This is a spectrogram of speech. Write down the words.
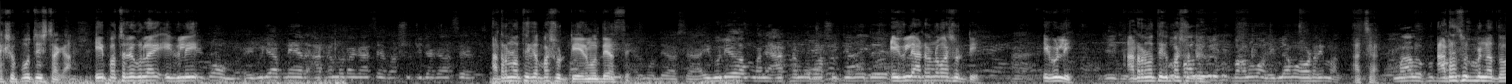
একশো পঁচিশ টাকা এই পাথরগুলো এগুলি? এগুলি আপনার আটান্ন টাকা আছে বাষট্টি টাকা আছে। আটান্ন থেকে বাষট্টি এর মধ্যে আছে। এগুলিও মানে আটান্ন বাষট্টির মধ্যে এগুলি আটান্ন বাষট্টি? হ্যাঁ। এগুলি। আটান্ন থেকে খুব ভালো, বাষট্টি এগুলি খুব ভালো মাল এগুলি আমার অর্ডারি মাল। আচ্ছা। আটা ছুটবে না তো?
